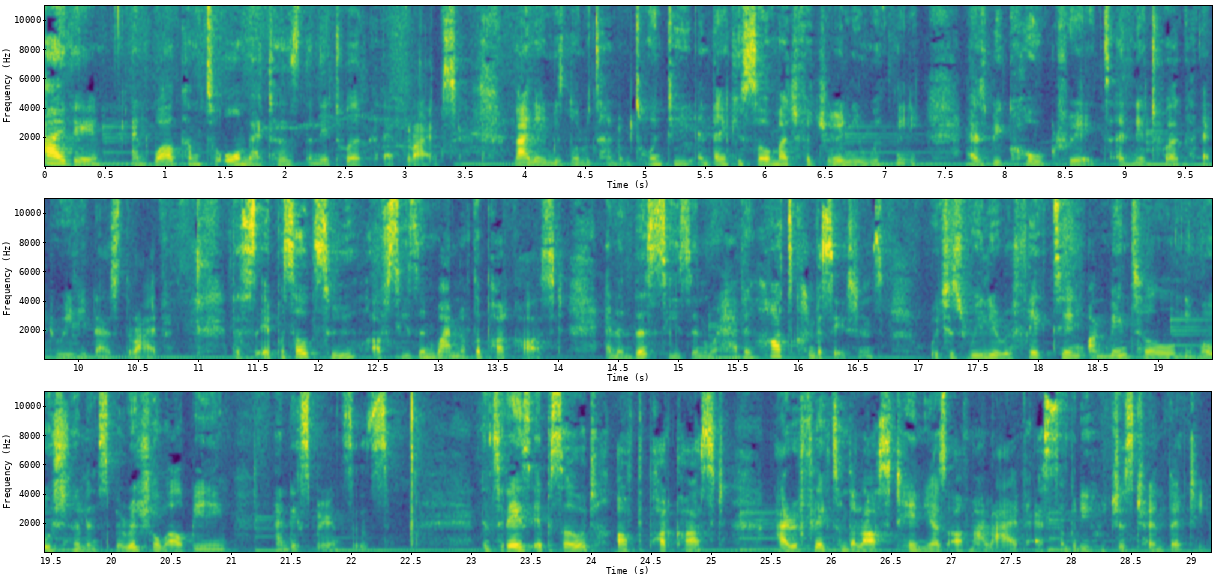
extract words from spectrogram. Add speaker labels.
Speaker 1: Hi there, and welcome to All Matters, the network that thrives. My name is Nolutando Mtonti, and thank you so much for journeying with me as we co create a network that really does thrive. This is episode two of season one of the podcast, and in this season, we're having heart conversations, which is really reflecting on mental, emotional, and spiritual well being and experiences. In today's episode of the podcast, I reflect on the last 10 years of my life as somebody who just turned 30.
